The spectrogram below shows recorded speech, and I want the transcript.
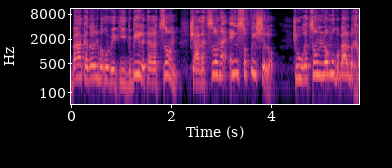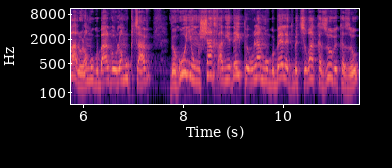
בא הקדוש ברוך הוא והגביל את הרצון, שהרצון האינסופי שלו, שהוא רצון לא מוגבל בכלל, הוא לא מוגבל והוא לא מוקצב, והוא יומשך על ידי פעולה מוגבלת בצורה כזו וכזו,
